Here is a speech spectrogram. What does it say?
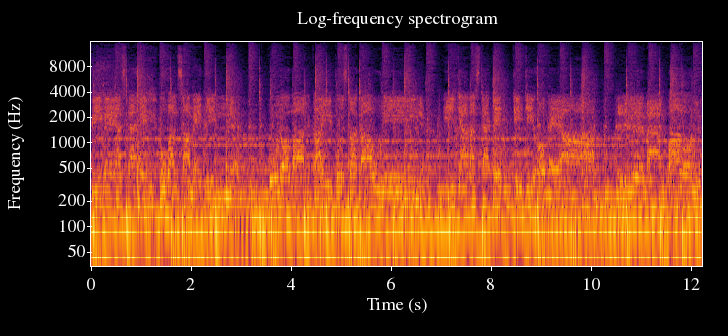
Pimeästä hehkuvan sametin, unomaan kaipusta kauniin. Ikävästä kettinki hopeaa, lyömään valon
